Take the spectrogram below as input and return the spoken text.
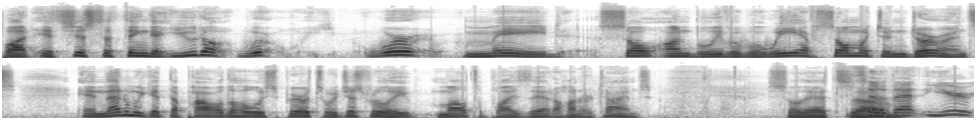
but it's just the thing that you don't we're, we're made so unbelievable. We have so much endurance and then we get the power of the holy spirit so it just really multiplies that a hundred times. So that's so um, that you're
